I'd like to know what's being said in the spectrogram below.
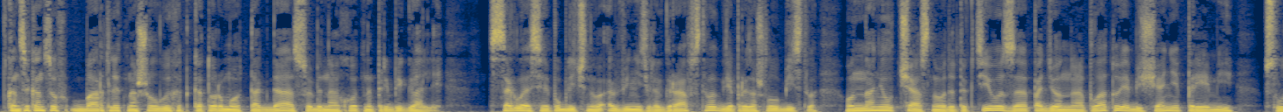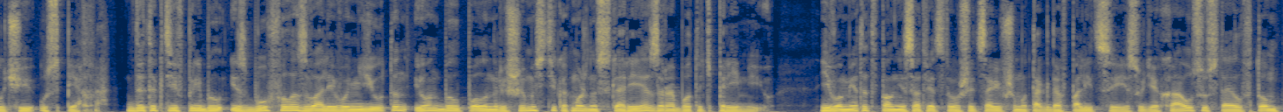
В конце концов, Бартлетт нашел выход, к которому тогда особенно охотно прибегали. С согласия публичного обвинителя графства, где произошло убийство, он нанял частного детектива за паденную оплату и обещание премии в случае успеха. Детектив прибыл из Буффало, звали его Ньютон, и он был полон решимости как можно скорее заработать премию – его метод, вполне соответствовавший царившему тогда в полиции и суде хаосу, стоял в том,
